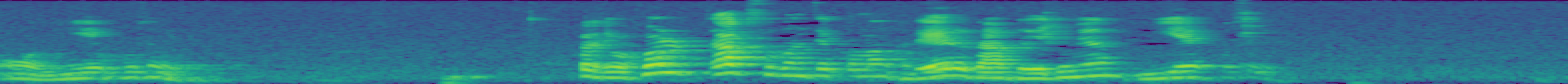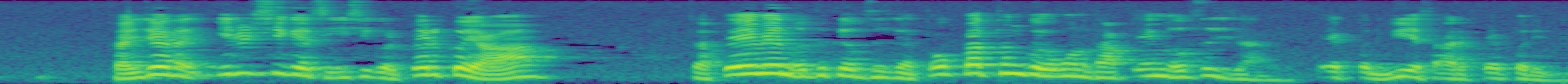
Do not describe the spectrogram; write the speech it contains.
어, 2의 9성이 돼. 그래서 홀 짝수 번째 것만 그대로 다 더해주면 2의 9성이 돼. 자, 이제는 1식에서 2식을 뺄 거야. 자, 빼면 어떻게 없어지냐. 똑같은 거 요거는 다 빼면 없어지잖아요. 빼버리 위에서 아래 빼버리면.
